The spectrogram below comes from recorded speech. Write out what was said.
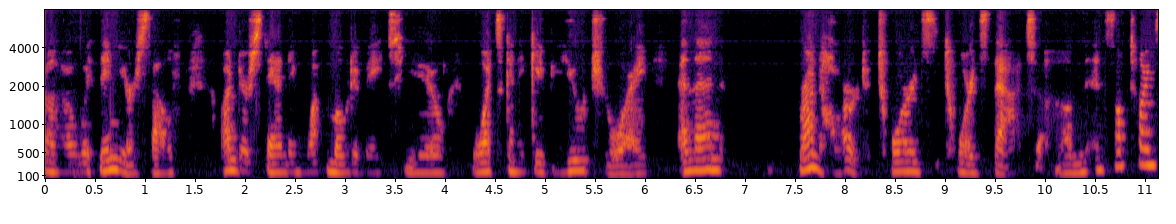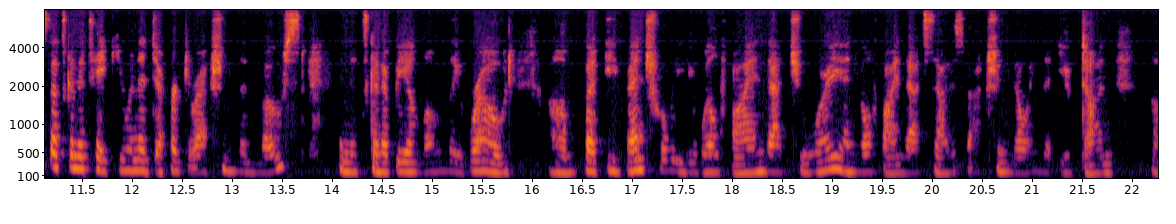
uh, within yourself, understanding what motivates you, what's going to give you joy, and then run hard towards towards that. Um, and sometimes that's going to take you in a different direction than most, and it's going to be a lonely road. Um, but eventually, you will find that joy, and you'll find that satisfaction knowing that you've done uh,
